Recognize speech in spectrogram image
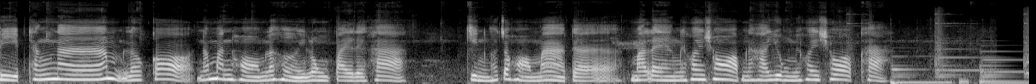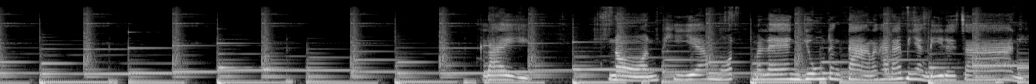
บีบทั้งน้ำแล้วก็น้ำมันหอมระเหยลงไปเลยค่ะกลิ่นเขาจะหอมมากแต่มแมลงไม่ค่อยชอบนะคะ ยุงไม่ค่อยชอบค่ะ ไล่หนอนเพี้ยมดแมลงยุงต่างๆนะคะ ได้เป็นอย่างดีเลยจ้านี่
